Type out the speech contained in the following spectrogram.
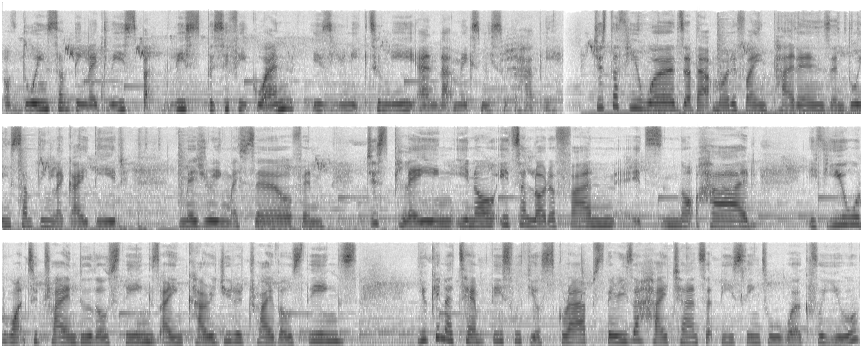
of doing something like this, but this specific one is unique to me and that makes me super happy. Just a few words about modifying patterns and doing something like I did, measuring myself and just playing, you know, it's a lot of fun, it's not hard. If you would want to try and do those things, I encourage you to try those things. You can attempt this with your scraps. There is a high chance that these things will work for you.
